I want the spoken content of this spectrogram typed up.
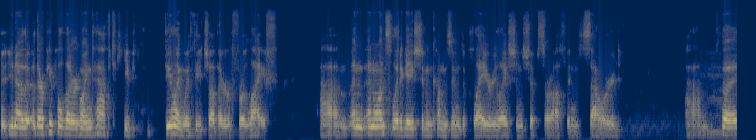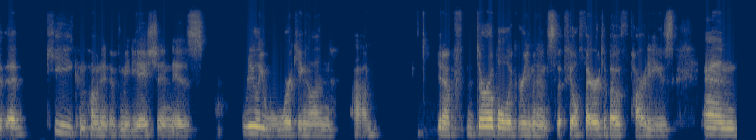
you know they're people that are going to have to keep dealing with each other for life um, and, and once litigation comes into play, relationships are often soured. Um, so mm. a, a, key component of mediation is really working on, um, you know, durable agreements that feel fair to both parties, and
